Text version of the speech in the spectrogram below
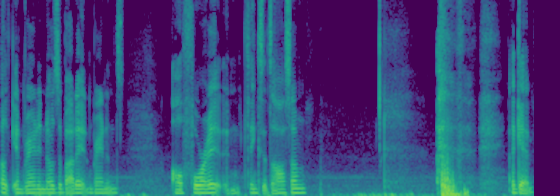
like, and Brandon knows about it and Brandon's all for it and thinks it's awesome. Again,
